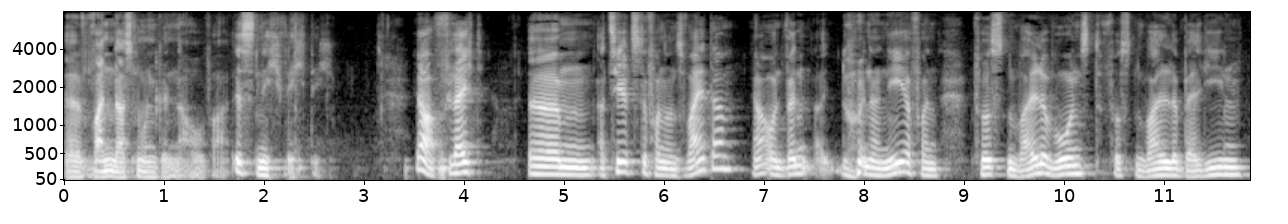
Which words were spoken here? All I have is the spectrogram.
äh, wann das nun genau war. Ist nicht wichtig. Ja, vielleicht ähm, erzählst du von uns weiter. Ja, und wenn du in der Nähe von Fürstenwalde wohnst, Fürstenwalde, Berlin,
